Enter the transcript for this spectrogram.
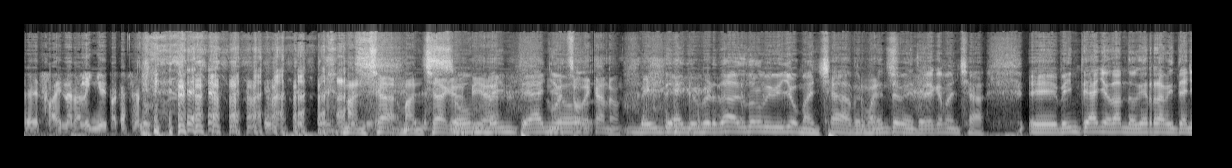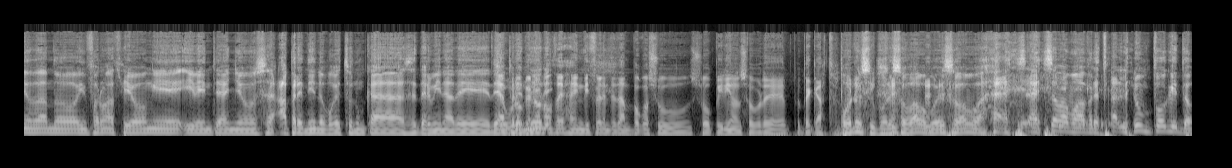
Eh, faena al niño y para casa, ¿no? Mancha, mancha, que Son decía 20 años. nuestro decano. 20 años, es verdad, eso no lo viví yo, manchar permanentemente, había que manchar. Eh, 20 años dando guerra, 20 años dando información y, y 20 años aprendiendo, porque esto nunca se termina de, de Seguro que aprender. no nos deja indiferente tampoco su, su opinión sobre Pepe Castro. Bueno, sí, por eso vamos, por eso vamos, a eso vamos a apretarle un poquito.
